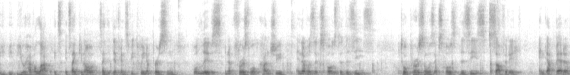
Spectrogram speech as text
you, you have a lot it's, it's like you know it's like the difference between a person who lives in a first world country and then was exposed to disease to a person who was exposed to disease suffered it and got better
